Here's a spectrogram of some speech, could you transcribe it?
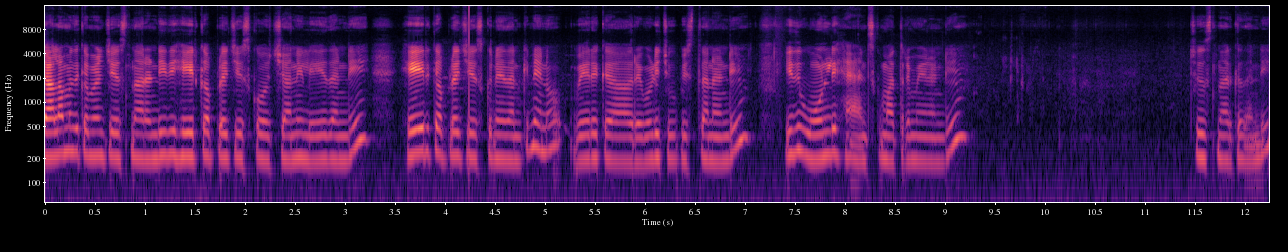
చాలామంది కమెంట్ చేస్తున్నారండి. ఇది హెయిర్కి అప్లై చేసుకోవచ్చా అని లేదండి. హెయిర్కి అప్లై చేసుకునేదానికి నేను వేరే రెమెడీ చూపిస్తానండి. ఇది ఓన్లీ హ్యాండ్స్కి మాత్రమేనండి. చూస్తున్నారు కదండి.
